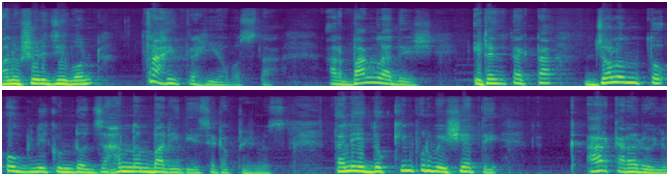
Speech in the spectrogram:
মানুষের জীবন ত্রাহি ত্রাহি অবস্থা। আর বাংলাদেশ এটা তো একটা জ্বলন্ত অগ্নিকুণ্ড জাহান্নাম বাড়িয়ে দিয়েছে, ডক্টর ইউনুস। তাহলে এই দক্ষিণ পূর্ব এশিয়াতে আর কারা রইল?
